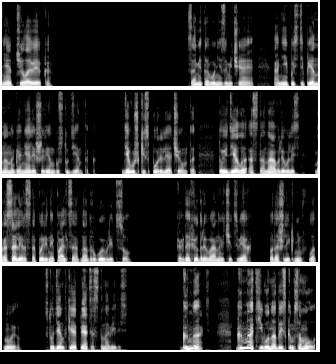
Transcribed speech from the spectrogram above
нет человека. Сами того не замечая, они постепенно нагоняли шеренгу студенток. Девушки спорили о чем-то, то и дело останавливались, бросали растопыренные пальцы одна другой в лицо. Когда Федор Иванович и Цвях подошли к ним вплотную, студентки опять остановились. «Гнать! Гнать его надо из комсомола!»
